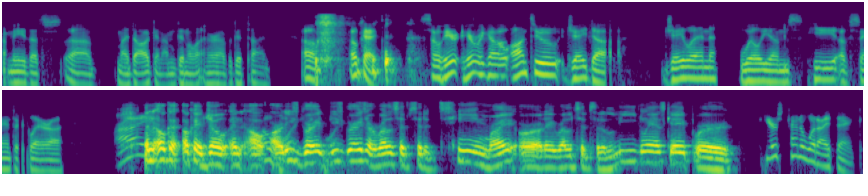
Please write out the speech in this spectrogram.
not me, that's uh my dog and I'm gonna let her have a good time. Um okay. So here here we go. On to J Dub. Jalen Williams, he of Santa Clara. I And okay, okay, Joe, and are, Oh, are boy. these grade Boy. these grades are relative to the team, right? Or are they relative to the league landscape or here's kind of what I think.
